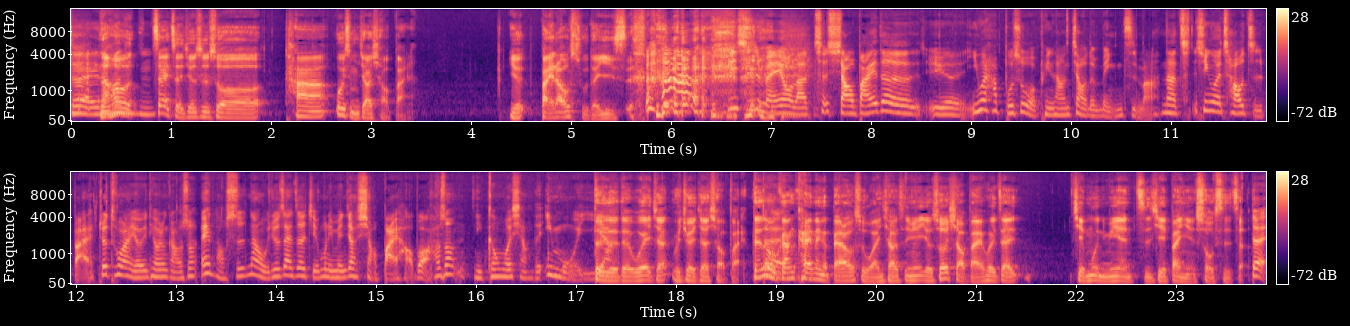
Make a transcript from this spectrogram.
对，然后再者就是说，他为什么叫小白？有白老鼠的意思？其实没有啦，小白的，因为它不是我平常叫的名字嘛。那是因为超直白，就突然有一天有人跟我说：“哎，老师，那我就在这个节目里面叫小白好不好？”他说：“你跟我想的一模一样。”对对对，我也叫，我就叫小白。但是我刚开那个白老鼠玩笑，是因为有时候小白会在。节目里面直接扮演受试者，对，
